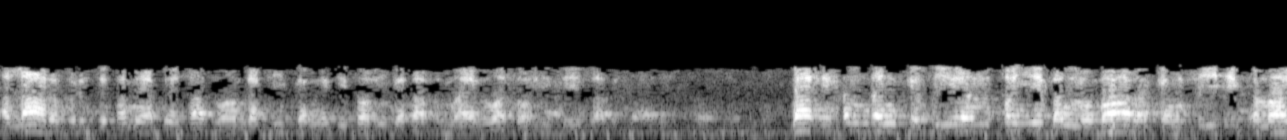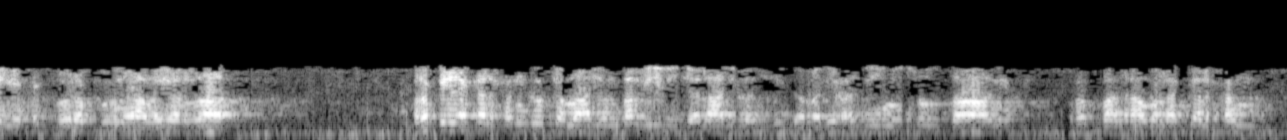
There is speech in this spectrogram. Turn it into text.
اللہ رب العزت ہمیں اپنے ساتھ معاملہ ٹھیک کرنے کی توفیق عطا فرمائے۔ وہ توفیق اللہ حمدا كثيرا طيبا مباركا فيه كما يحب ربنا ويرضى رب لك الحمد كما ينبغي لجلال وجهك ولعظيم سلطانك ربنا ولك الحمد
